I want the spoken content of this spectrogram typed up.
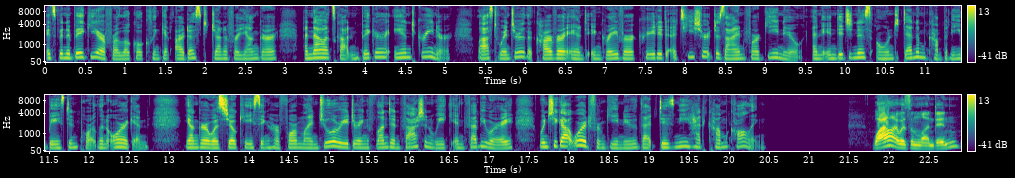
It's been a big year for local Tlingit artist Jennifer Younger, and now it's gotten bigger and greener. Last winter, the carver and engraver created a t shirt design for Ginew, an indigenous owned denim company based in Portland, Oregon. Younger was showcasing her formline jewelry during London Fashion Week in February when she got word from Ginew that Disney had come calling. While I was in London,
